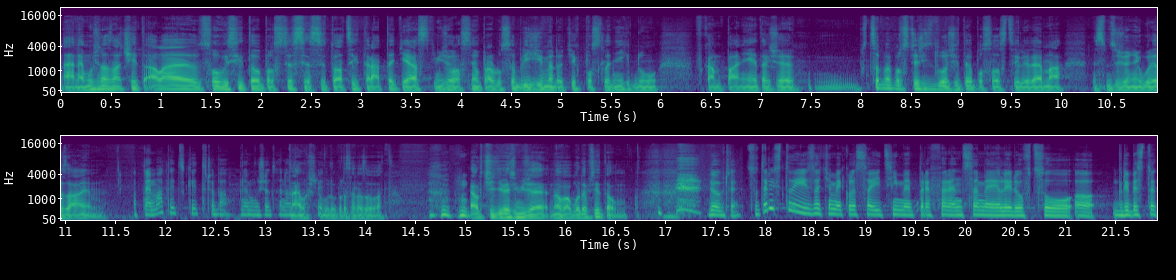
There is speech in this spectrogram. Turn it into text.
Ne, nemůžu naznačit, ale souvisí to prostě s situací, která teď je a s tím, že vlastně opravdu se blížíme do těch posledních dnů v kampani, takže chceme prostě říct důležité poselství lidem a myslím si, že o ně bude zájem. A tematicky třeba nemůžete naznačit? Ne, už nebudu prozrazovat. Já určitě věřím, že Nova bude přitom. Dobře. Co tedy stojí za těmi klesajícími preferencemi lidovců? Eh, kdybyste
